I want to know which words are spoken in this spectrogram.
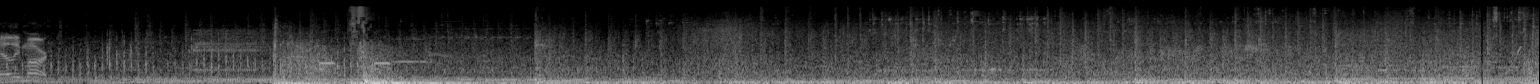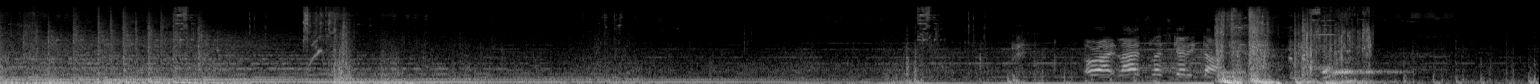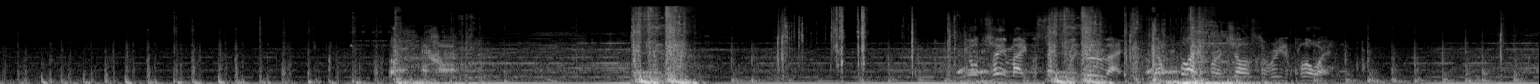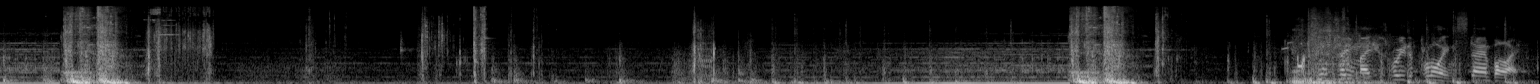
Heli marked. All right, lads, let's get it done. Teammate was sent to the gulag. They'll fight for a chance to redeploy. Your teammate is redeploying. Stand by.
